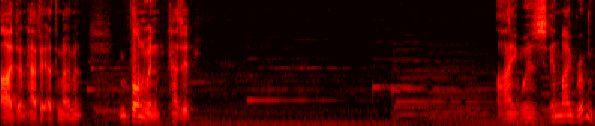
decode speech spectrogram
I don't have it at the moment. Bronwyn has it. I was in my room.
